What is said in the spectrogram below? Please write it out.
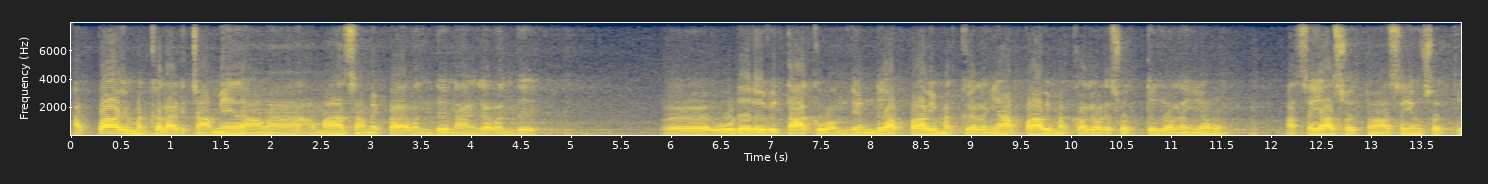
அப்பாவி மக்கள் அடித்த அமே அவன் அமாஸ் அமைப்பை வந்து நாங்கள் வந்து ஊடுருவி தாக்குவோம் என்று அப்பாவி மக்களையும் அப்பாவி மக்களோட சொத்துக்களையும் அசையா சொத்தும் அசையும் சொத்து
